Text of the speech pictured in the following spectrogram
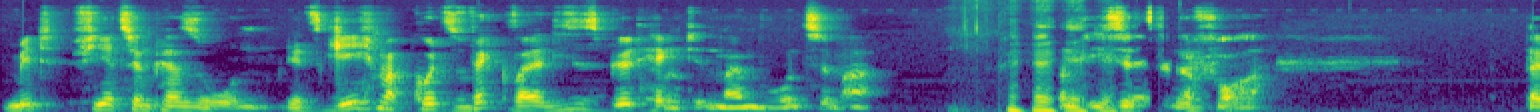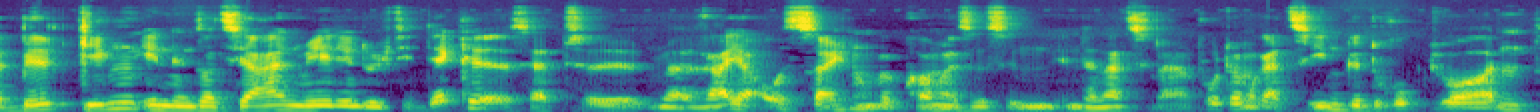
mit 14 Personen. Jetzt gehe ich mal kurz weg, weil dieses Bild hängt in meinem Wohnzimmer und ich sitze davor. Das Bild ging in den sozialen Medien durch die Decke. Es hat äh, eine Reihe Auszeichnungen bekommen. Es ist in internationalen Fotomagazinen gedruckt worden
